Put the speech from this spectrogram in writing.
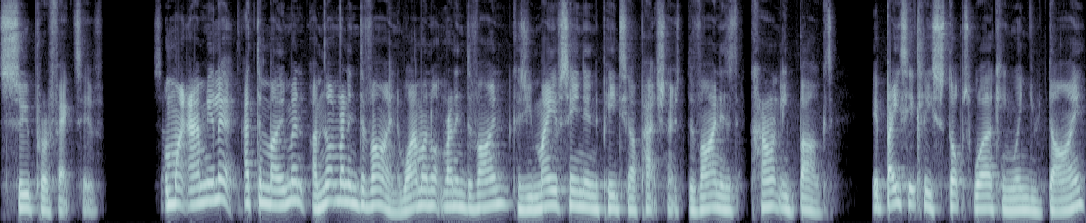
Super effective. So my amulet, at the moment, I'm not running Divine. Why am I not running Divine? Because you may have seen in the PTR patch notes, Divine is currently bugged. It basically stops working when you die,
